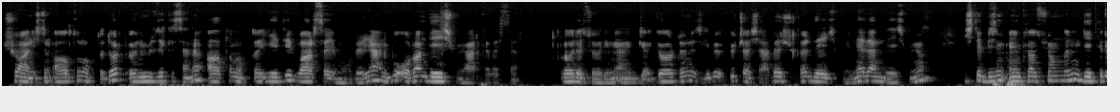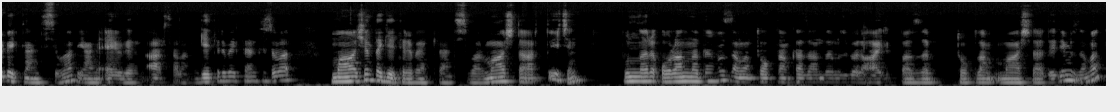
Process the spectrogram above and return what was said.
şu an için 6.4 önümüzdeki sene 6.7 varsayım oluyor. Yani bu oran değişmiyor arkadaşlar. Öyle söyleyeyim. Yani gördüğünüz gibi 3 aşağı 5 yukarı değişmiyor. Neden değişmiyor? İşte bizim enflasyonların getiri beklentisi var. Yani evlerin, arsaların getiri beklentisi var. Maaşın da getiri beklentisi var. Maaş da arttığı için bunları oranladığımız zaman toplam kazandığımız böyle aylık bazda toplam maaşlar dediğimiz zaman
